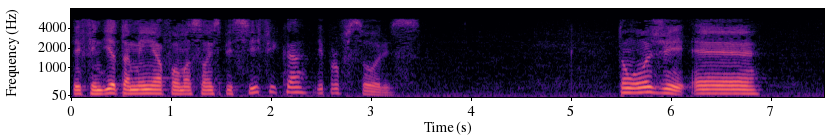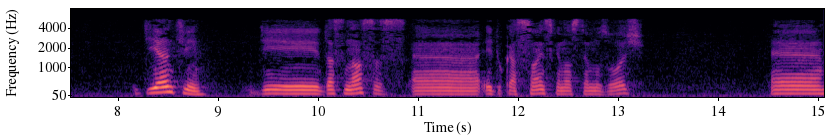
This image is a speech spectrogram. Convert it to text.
Defendia também a formação específica de professores. Então, hoje, é, diante de, das nossas é, educações que nós temos hoje, é,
